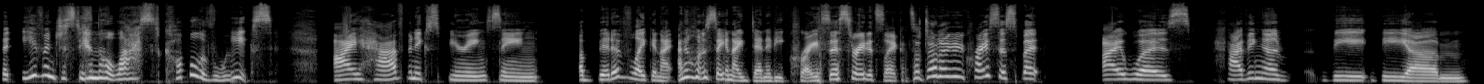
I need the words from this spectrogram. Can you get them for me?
that even just in the last couple of weeks, I have been experiencing a bit of like an I don't want to say an identity crisis, right? It's like it's a identity crisis, but I was having a the the um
